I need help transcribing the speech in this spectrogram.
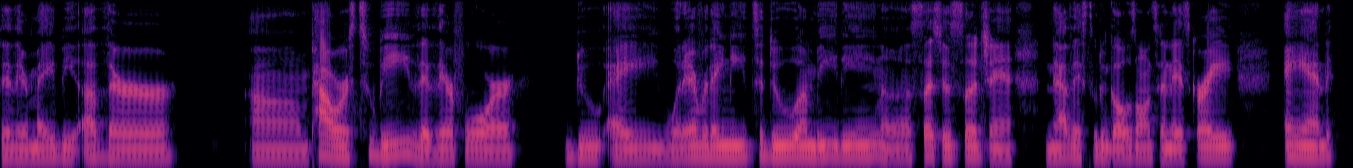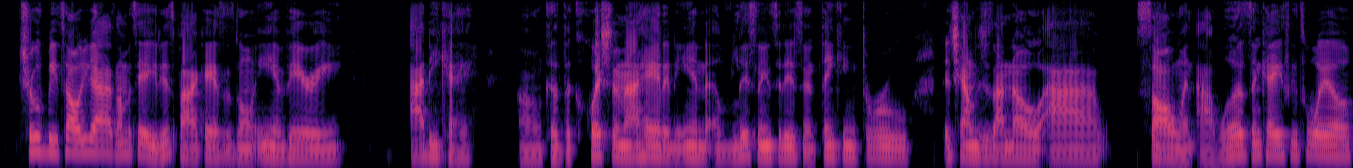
That there may be other um, powers to be that therefore do a whatever they need to do a meeting uh, such and such and now that student goes on to the next grade and truth be told you guys i'm gonna tell you this podcast is gonna end very idk because um, the question I had at the end of listening to this and thinking through the challenges I know I saw when I was in K through 12,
